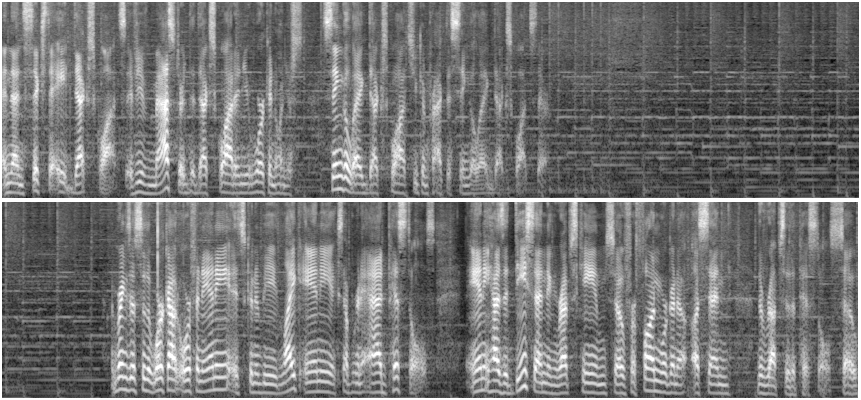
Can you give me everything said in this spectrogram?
and then six to eight deck squats. If you've mastered the deck squat and you're working on your single leg deck squats, you can practice single leg deck squats there. That brings us to the workout Orphan Annie. It's gonna be like Annie, except we're gonna add pistols. Annie has a descending rep scheme, so for fun, we're gonna ascend the reps of the pistols. So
